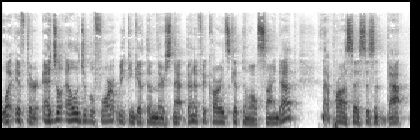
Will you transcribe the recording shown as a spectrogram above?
what if they're eligible for it? We can get them their SNAP benefit cards, get them all signed up. And that process isn't that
